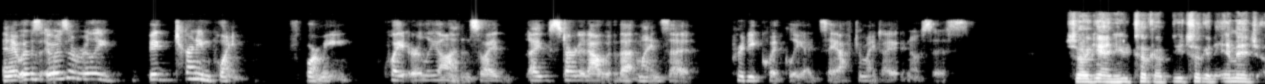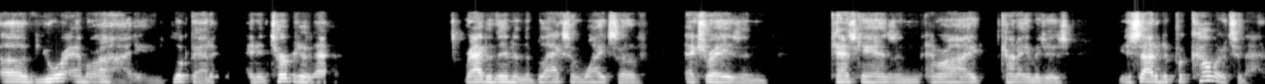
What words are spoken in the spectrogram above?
and it was it was a really big turning point for me quite early on. So I I started out with that mindset pretty quickly, I'd say after my diagnosis. So again, you took a you took an image of your MRI and looked at it and interpreted that rather than in the blacks and whites of X-rays and CAT scans and MRI kind of images. You decided to put color to that.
